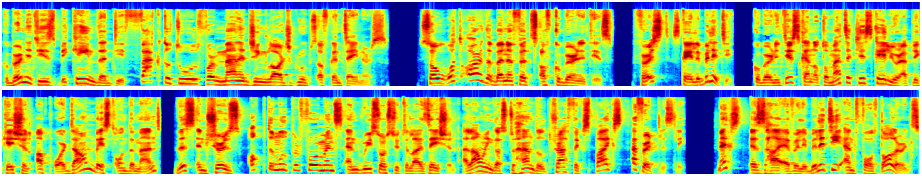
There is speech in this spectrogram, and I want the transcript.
Kubernetes became the de facto tool for managing large groups of containers. So what are the benefits of Kubernetes? First, scalability. Kubernetes can automatically scale your application up or down based on demand. This ensures optimal performance and resource utilization, allowing us to handle traffic spikes effortlessly. Next is high availability and fault tolerance.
